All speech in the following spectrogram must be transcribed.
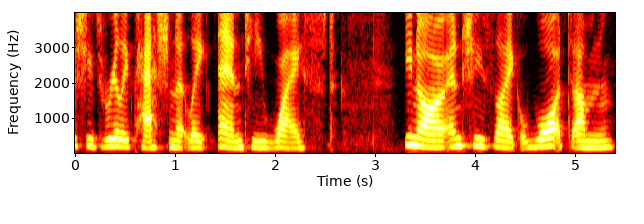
she's really passionately anti waste, you know. And she's like, what um,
